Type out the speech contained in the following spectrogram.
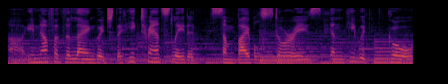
uh, enough of the language that he translated some Bible stories, and he would go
